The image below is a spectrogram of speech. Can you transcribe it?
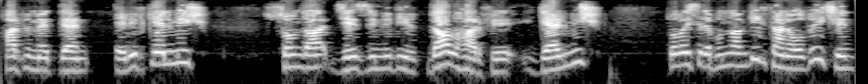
harfi medden elif gelmiş. Sonda cezimli bir dal harfi gelmiş. Dolayısıyla bundan bir tane olduğu için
